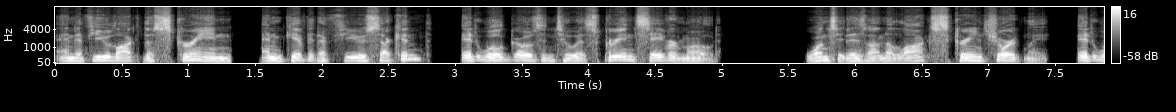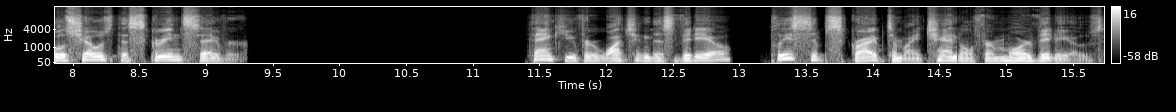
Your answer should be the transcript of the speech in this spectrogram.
And if you lock the screen, and give it a few seconds, it will goes into a screensaver mode. Once it is on the lock screen shortly, it will shows the screensaver. Thank you for watching this video, please subscribe to my channel for more videos.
